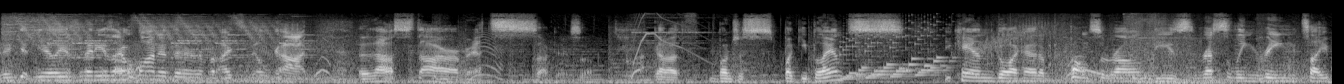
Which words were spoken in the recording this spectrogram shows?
I didn't get nearly as many as I wanted there, but I still got the star bits. Okay, so got a bunch of spiky plants. You can go ahead and bounce around these wrestling ring type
